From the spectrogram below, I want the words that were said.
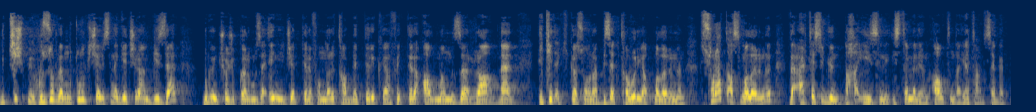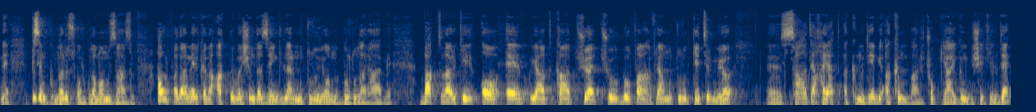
müthiş bir huzur ve mutluluk içerisinde geçiren bizler bugün çocuklarımıza en iyi cep telefonları, tabletleri, kıyafetleri almamıza rağmen iki dakika sonra bize tavır yapmalarının, surat asmalarının ve ertesi gün daha iyisini istemelerinin altında yatan sebep ne? Bizim bunları sorgulamamız lazım. Avrupa'da, Amerika'da aklı başında zenginler mutluluğun yolunu buldular abi. Baktılar ki o ev, yat, kat, şu, et, şu, bu falan filan mutluluk getirmiyor e, sade hayat akımı diye bir akım var çok yaygın bir şekilde.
